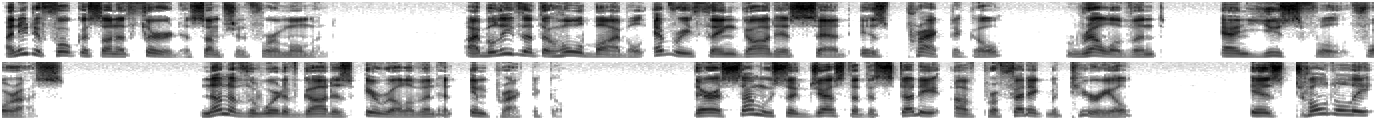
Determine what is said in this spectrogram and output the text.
I need to focus on a third assumption for a moment. I believe that the whole Bible, everything God has said, is practical, relevant, and useful for us. None of the Word of God is irrelevant and impractical. There are some who suggest that the study of prophetic material is totally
